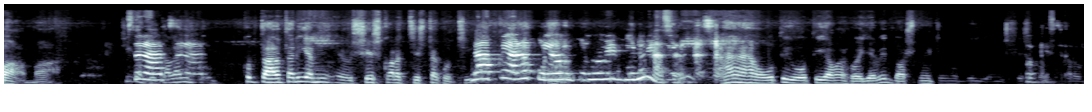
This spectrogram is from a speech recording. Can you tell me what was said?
বাবা! স্যার খুব তাড়াতাড়ি আমি শেষ করার চেষ্টা করছি। না আপনি আরও পনেরো মিনিট বলুন না স্যার। হ্যাঁ হ্যাঁ অতি অতি আমার হয়ে যাবে। দশ মিনিটের মধ্যেই আমি শেষ করব। কারণ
